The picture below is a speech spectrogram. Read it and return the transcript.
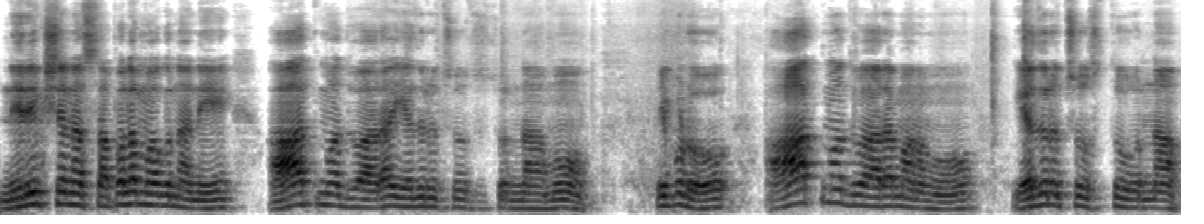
నిరీక్షణ సఫలమగునని ఆత్మ ద్వారా ఎదురు చూస్తున్నాము. ఇప్పుడు ఆత్మ ద్వారా మనము ఎదురు చూస్తూ ఉన్నాం.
